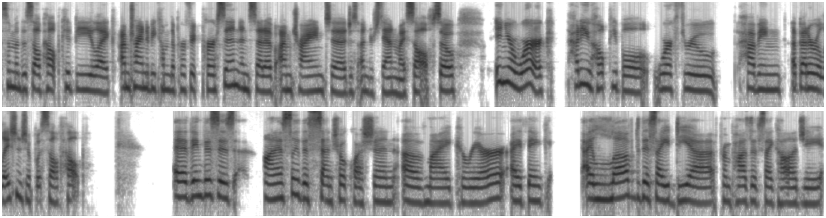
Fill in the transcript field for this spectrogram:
some of the self help could be like, I'm trying to become the perfect person instead of I'm trying to just understand myself. So, in your work, how do you help people work through having a better relationship with self help? I think this is honestly the central question of my career. I think I loved this idea from positive psychology.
